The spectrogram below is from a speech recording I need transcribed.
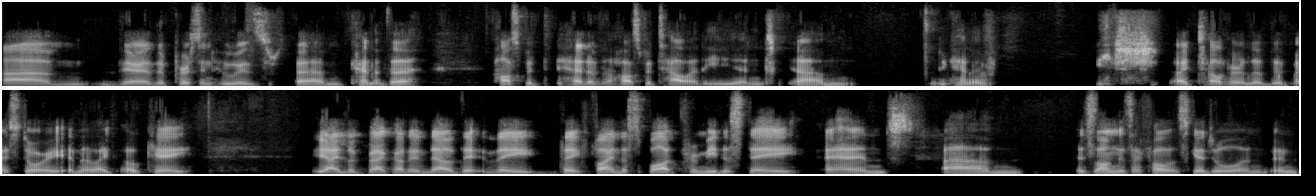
um, the the person who is um, kind of the hospit head of the hospitality and um, kind of. I tell her a little bit my story, and they're like, "Okay." Yeah, I look back on it now. They they they find a spot for me to stay, and um, as long as I follow the schedule and and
